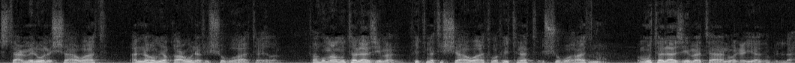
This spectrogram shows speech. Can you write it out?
يستعملون الشهوات أنهم يقعون في الشبهات أيضا. فهما متلازمان. فتنة الشهوات وفتنة الشبهات نعم. متلازمتان والعياذ بالله.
